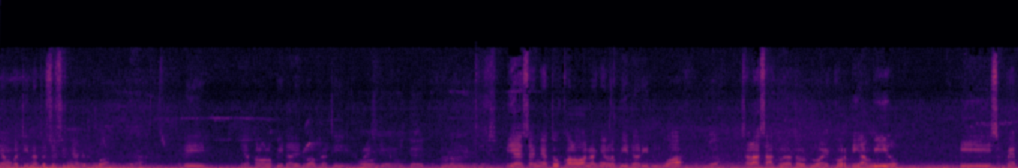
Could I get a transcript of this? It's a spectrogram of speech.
yang betina tuh susunya ada dua. Ya. jadi ya kalau lebih dari dua berarti oh iya tiga itu Hmm. biasanya tuh kalau anaknya lebih dari dua ya. salah satu atau dua ekor diambil di sepet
